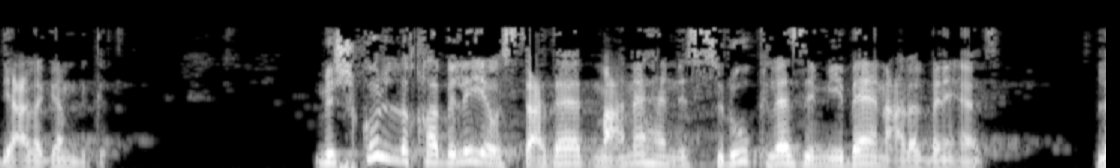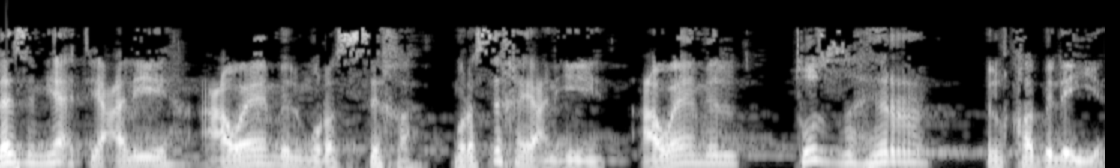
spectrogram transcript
دي على جنب كده. مش كل قابلية واستعداد معناها إن السلوك لازم يبان على البني آدم. لازم يأتي عليه عوامل مرسخة. مرسخة يعني إيه؟ عوامل تظهر القابلية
